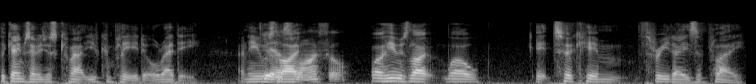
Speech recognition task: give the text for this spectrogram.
the game's only just come out, you've completed it already." And he yeah, was that's like, what I felt. "Well, he was like, well, it took him three days of play,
